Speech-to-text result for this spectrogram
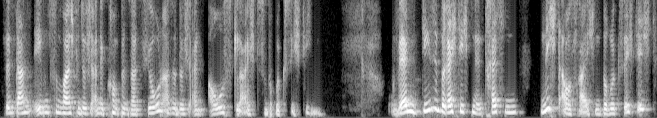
sind dann eben zum Beispiel durch eine Kompensation, also durch einen Ausgleich zu berücksichtigen. Und werden diese berechtigten Interessen nicht ausreichend berücksichtigt,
